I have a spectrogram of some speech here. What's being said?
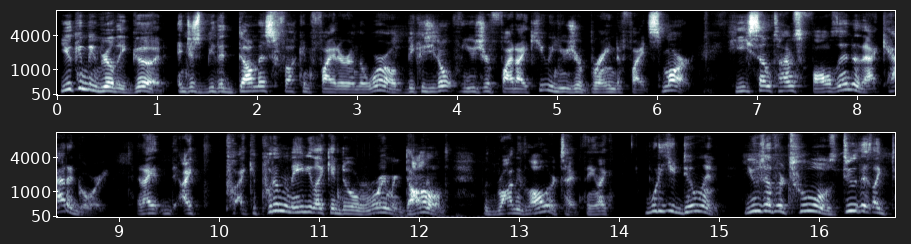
you can be really good and just be the dumbest fucking fighter in the world because you don't use your fight IQ and use your brain to fight smart. He sometimes falls into that category. And I, I, I could put him maybe like into a Rory MacDonald with Robbie Lawler type thing. Like, what are you doing? Use other tools. Do this. Like,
